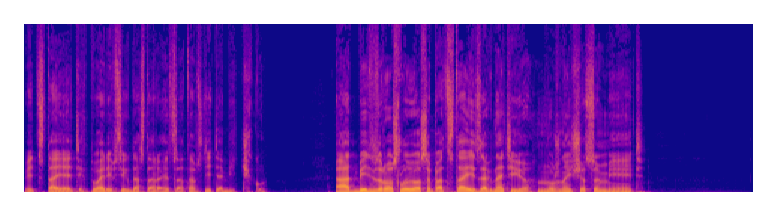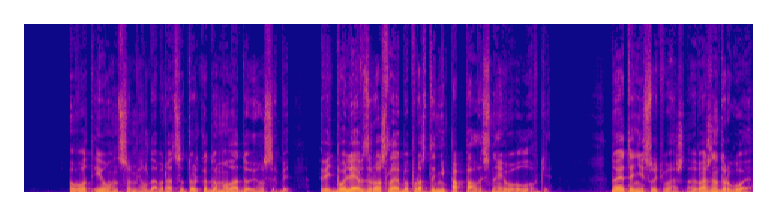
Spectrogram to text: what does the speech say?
Ведь стая этих тварей всегда старается отомстить обидчику. А отбить взрослую особь от стаи и загнать ее нужно еще суметь. Вот и он сумел добраться только до молодой особи. Ведь более взрослая бы просто не попалась на его уловки. Но это не суть важно. Важно другое.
